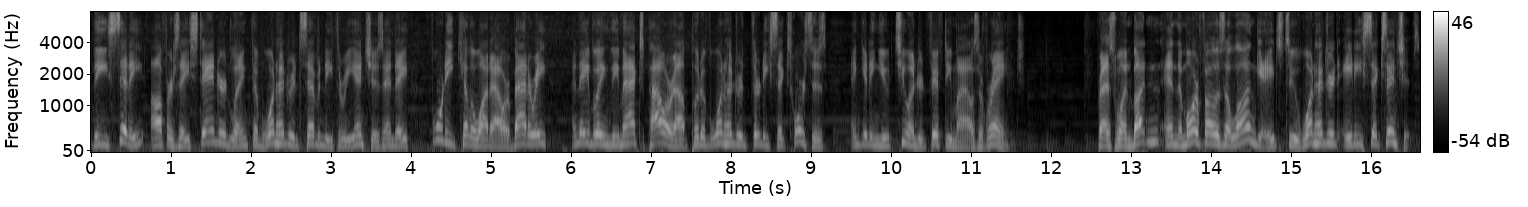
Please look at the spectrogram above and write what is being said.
the City offers a standard length of 173 inches and a 40 kilowatt hour battery, enabling the max power output of 136 horses and getting you 250 miles of range. Press one button and the Morphoz elongates to 186 inches,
